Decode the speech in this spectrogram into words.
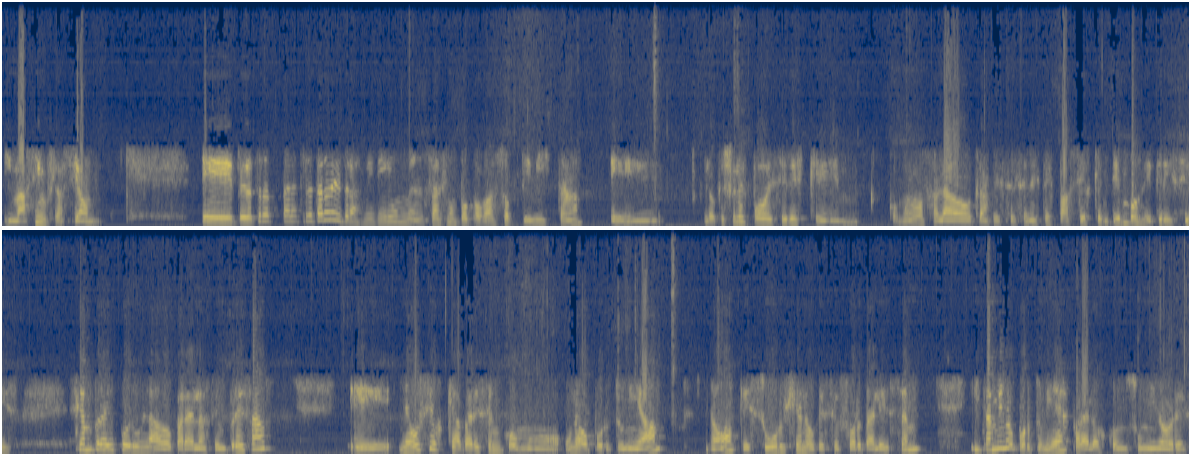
y más inflación. Eh, pero para tratar de transmitir un mensaje un poco más optimista, eh, lo que yo les puedo decir es que, como hemos hablado otras veces en este espacio, es que en tiempos de crisis siempre hay, por un lado, para las empresas, eh, negocios que aparecen como una oportunidad, ¿no? Que surgen o que se fortalecen, y también oportunidades para los consumidores.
